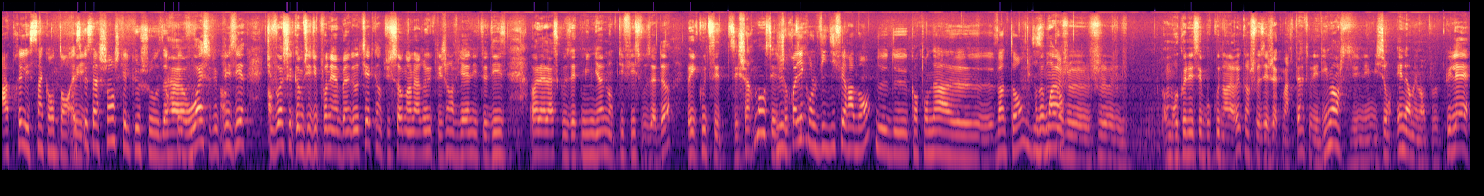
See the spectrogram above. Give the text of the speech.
après les 50 ans, est-ce que ça change quelque chose après Ah ouais, ça fait plaisir. Tu vois, c'est comme si tu prenais un bain d'eau tiède quand tu sors dans la rue, que les gens viennent et te disent Oh là là, ce que vous êtes mignonne, mon petit-fils vous adore. Bah écoute, c'est charmant. Vous croyez qu'on le vit différemment de, quand on a 20 euh, ans, 18 ah bah moi, ans? je on me reconnaissait beaucoup dans la rue quand je faisais Jacques Martin tous les dimanches. C'était une émission énormément populaire,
